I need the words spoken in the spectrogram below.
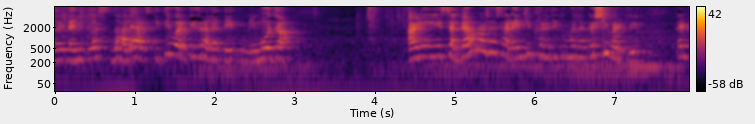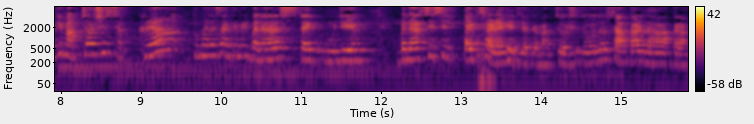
तर टेन प्लस झाल्या आज किती वरती झाल्या ते तुम्ही मोजा. आणि सगळ्या माझ्या साड्यांची खरेदी तुम्हाला कशी वाटली? कारण की मागच्या वर्षी सगळ्या तुम्हाला सांगते मी बनारस टाईप म्हणजे बनारसी सिल्क टाईप साड्या घेतल्या होत्या मागच्या वर्षी जवळजवळ सात आठ दहा अकरा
